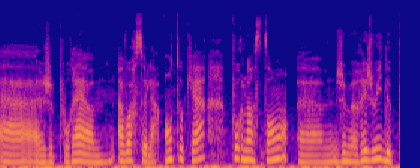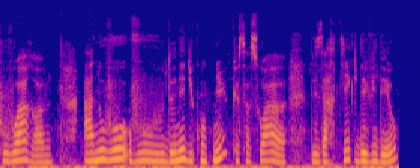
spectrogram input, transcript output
je pourrais avoir cela. En tout cas, pour l'instant, je me réjouis de pouvoir à nouveau vous donner du contenu, que ce soit des articles, des vidéos.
